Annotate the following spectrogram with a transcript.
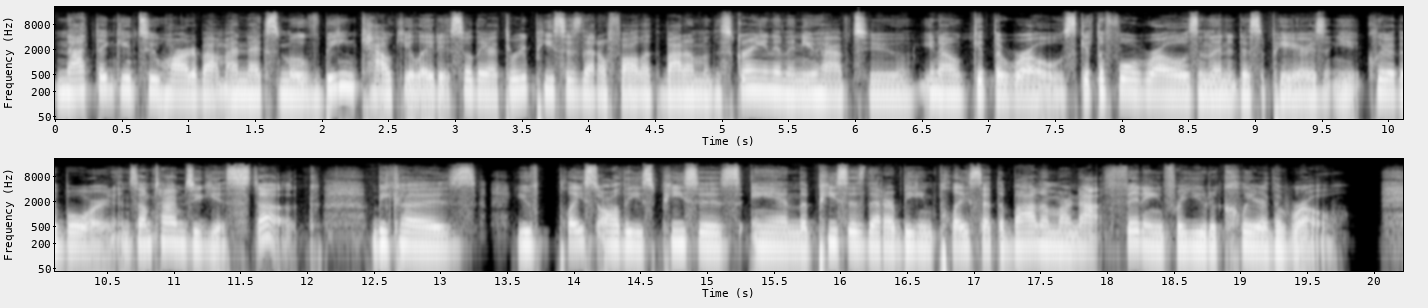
not thinking too hard about my next move, being calculated. So there are three pieces that'll fall at the bottom of the screen, and then you have to, you know, get the rows, get the full rows, and then it disappears and you clear the board. And sometimes you get stuck because you've placed all these pieces, and the pieces that are being placed at the bottom are not fitting for you to clear the row.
